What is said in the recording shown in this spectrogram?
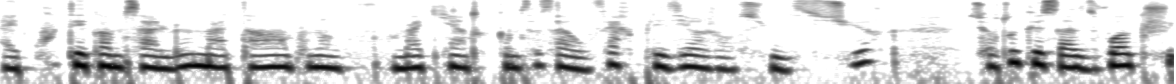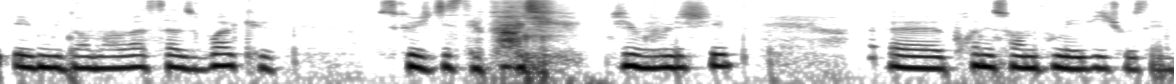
à écouter comme ça le matin, pendant que vous vous maquillez, un truc comme ça, ça va vous faire plaisir, j'en suis sûre. Surtout que ça se voit que je suis émue dans ma voix, ça se voit que ce que je dis, c'est pas du, bullshit. Euh, prenez soin de vous, mes vies, je vous aime.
